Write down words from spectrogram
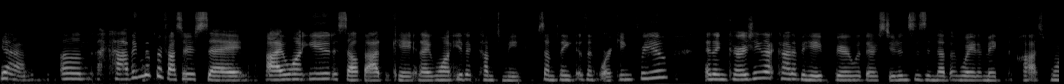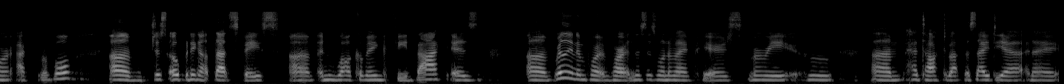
Yeah. Um, having the professors say, I want you to self-advocate and I want you to come to me if something isn't working for you and encouraging that kind of behavior with their students is another way to make the class more equitable. Um, just opening up that space um, and welcoming feedback is um, really an important part. And this is one of my peers, Marie, who um, had talked about this idea and I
